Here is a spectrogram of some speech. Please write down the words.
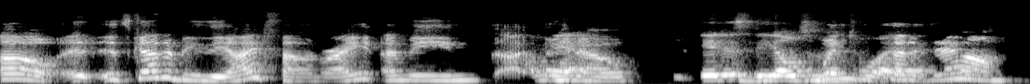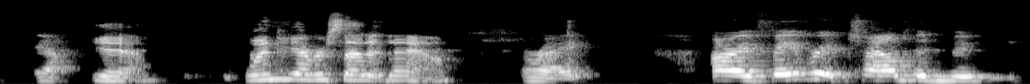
Oh, it, has got to be the iPhone, right? I mean, uh, I mean, you know, it is the ultimate toy. Set it down. Yeah. Yeah. When do you ever set it down? Right. All right. Favorite childhood movie?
